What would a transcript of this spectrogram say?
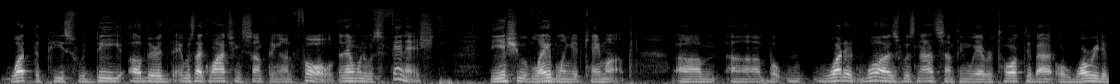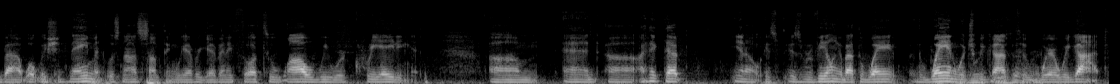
what the piece would be. Other, it was like watching something unfold. And then when it was finished, the issue of labeling it came up. Um, uh, but w- what it was was not something we ever talked about or worried about. What we should name it was not something we ever gave any thought to while we were creating it. Um, and uh, I think that you know is, is revealing about the way the way in which we got to where we got.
